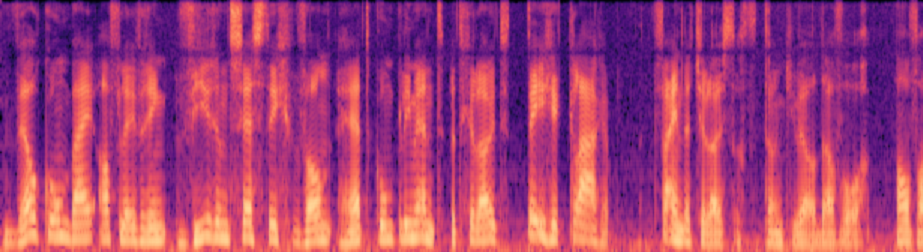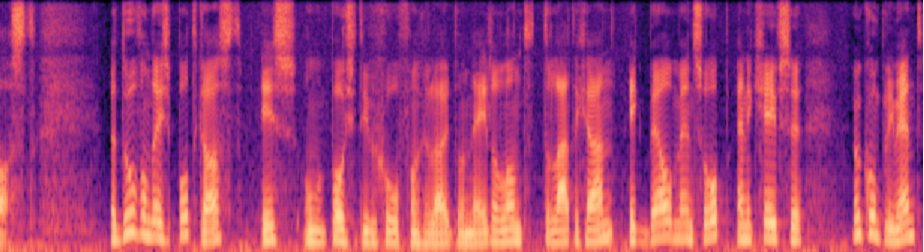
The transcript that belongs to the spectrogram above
Welkom bij aflevering 64 van Het Compliment, het geluid tegen klagen. Fijn dat je luistert, dankjewel daarvoor alvast. Het doel van deze podcast is om een positieve golf van geluid door Nederland te laten gaan. Ik bel mensen op en ik geef ze een compliment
